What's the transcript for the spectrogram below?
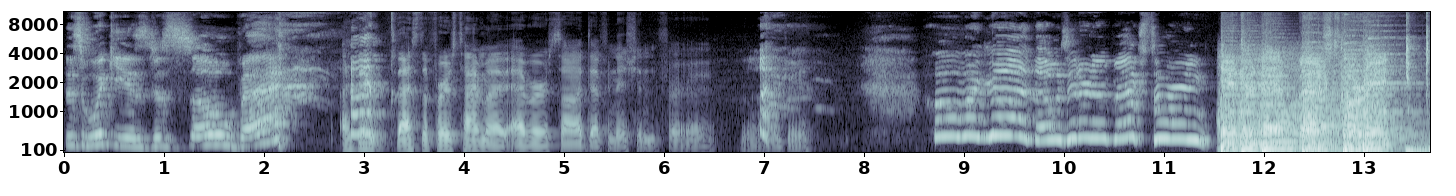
This wiki is just so bad. I think that's the first time I ever saw a definition for uh, laundry. Oh my god, that was internet backstory. Internet backstory.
